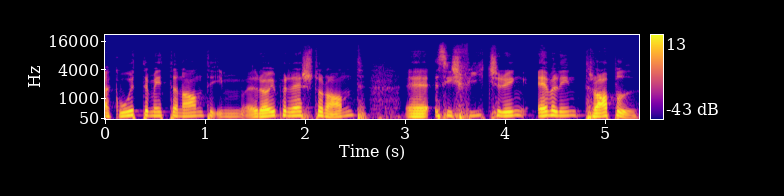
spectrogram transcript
«Ein gute Miteinander im Räuberrestaurant». Äh, es ist featuring Evelyn Trouble.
